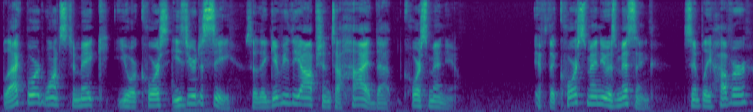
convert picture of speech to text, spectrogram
Blackboard wants to make your course easier to see, so they give you the option to hide that course menu. If the course menu is missing, simply hover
